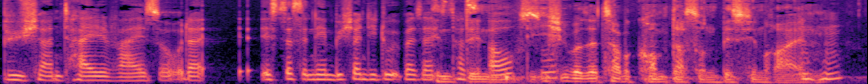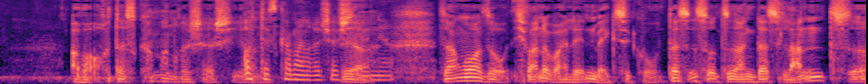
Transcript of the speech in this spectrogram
Büchern teilweise. Oder ist das in den Büchern, die du übersetzt in hast, den, auch so? Die ich übersetzt habe, kommt das so ein bisschen rein. Mhm. Aber auch das kann man recherchieren. Auch das kann man recherchieren, ja. ja. Sagen wir mal so, ich war eine Weile in Mexiko. Das ist sozusagen das Land, äh,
